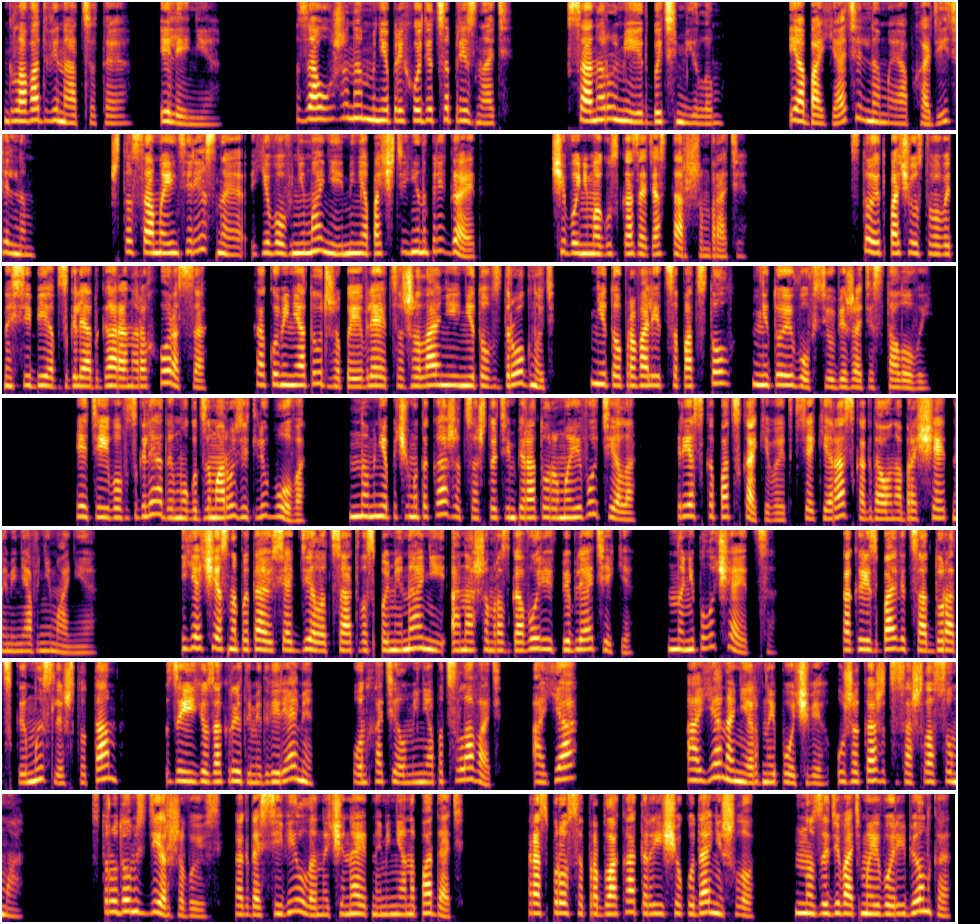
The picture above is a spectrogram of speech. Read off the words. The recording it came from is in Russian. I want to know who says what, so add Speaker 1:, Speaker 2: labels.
Speaker 1: Глава 12. Эления. За ужином мне приходится признать, Ксанар умеет быть милым. И обаятельным, и обходительным. Что самое интересное, его внимание меня почти не напрягает, чего не могу сказать о старшем брате. Стоит почувствовать на себе взгляд Гарренера Хорроса, как у меня тут же появляется желание не то вздрогнуть, не то провалиться под стол, не то и вовсе убежать из столовой. Эти его взгляды могут заморозить любого, но мне почему-то кажется, что температура моего тела резко подскакивает всякий раз, когда он обращает на меня внимание. Я честно пытаюсь отделаться от воспоминаний о нашем разговоре в библиотеке, но не получается. Как и избавиться от дурацкой мысли, что там, за ее закрытыми дверями, он хотел меня поцеловать, а я... А я на нервной почве уже, кажется, сошла с ума. С трудом сдерживаюсь, когда Сивилла начинает на меня нападать. Распросы про блокаторы еще куда ни шло, но задевать моего ребенка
